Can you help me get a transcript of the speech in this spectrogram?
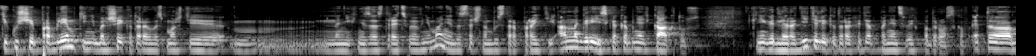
текущие проблемки небольшие, которые вы сможете на них не заострять свое внимание, достаточно быстро пройти. Анна Грейс «Как обнять кактус». Книга для родителей, которые хотят понять своих подростков. Это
